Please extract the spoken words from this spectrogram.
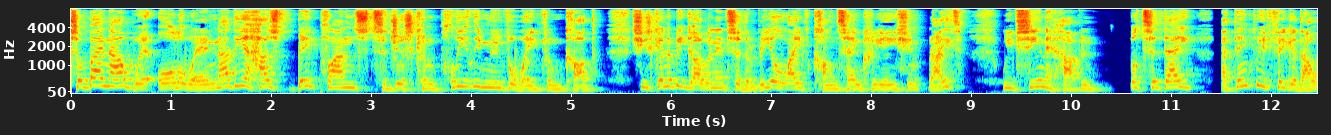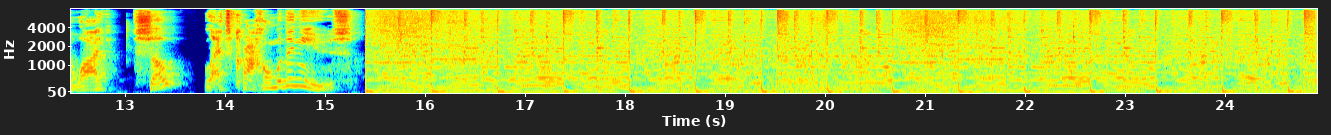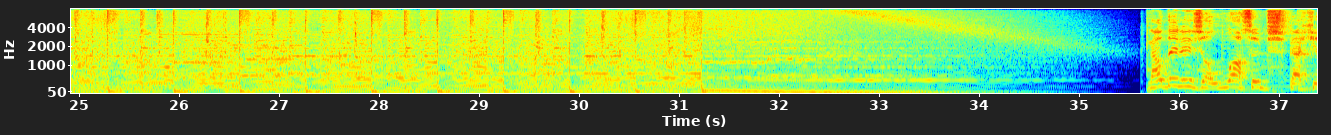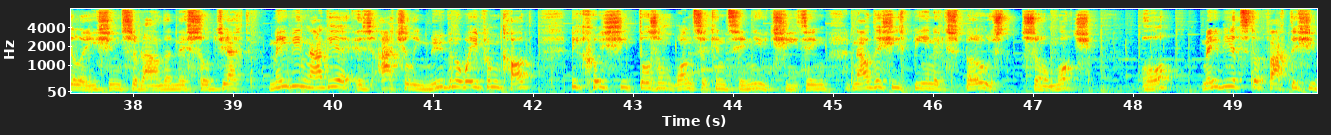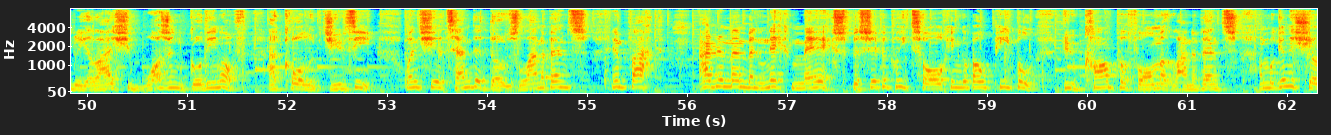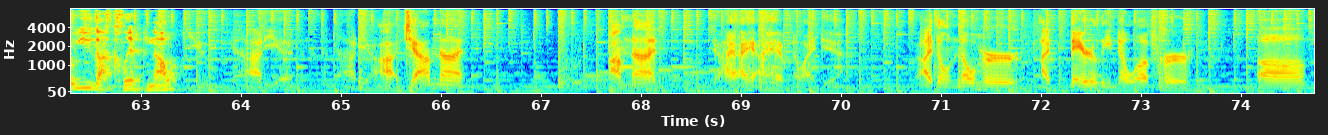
So by now we're all aware Nadia has big plans to just completely move away from COD. She's going to be going into the real life content creation, right? We've seen it happen. But today, I think we've figured out why. So, let's crack on with the news. Now, there is a lot of speculation surrounding this subject. Maybe Nadia is actually moving away from COD because she doesn't want to continue cheating now that she's been exposed so much. Or maybe it's the fact that she realised she wasn't good enough at Call of Duty when she attended those LAN events. In fact, I remember NickMercs specifically talking about people who can't perform at LAN events, and we're going to show you that clip now. You, Nadia, I, I'm not. I'm not. I, I have no idea. I don't know her. I barely know of her. Um,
